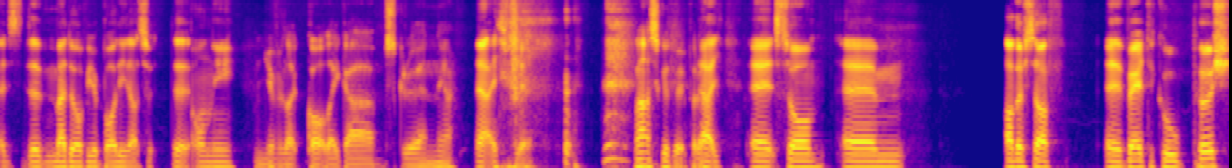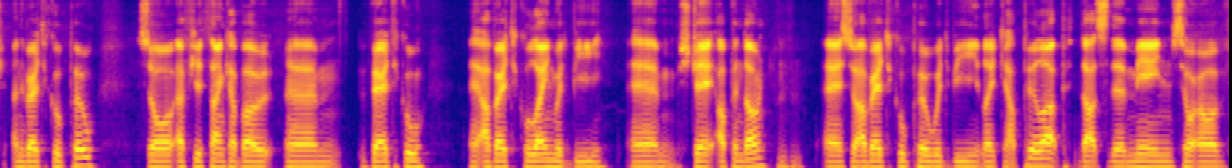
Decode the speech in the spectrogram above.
It's the middle of your body that's the only. And you've like got like a screw in there. Yeah. That's a good way to put it. Uh, so um, other stuff, uh, vertical push and vertical pull. So if you think about um, vertical, uh, a vertical line would be um, straight up and down. hmm Uh, so a vertical pull would be like a pull up. That's the main sort of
